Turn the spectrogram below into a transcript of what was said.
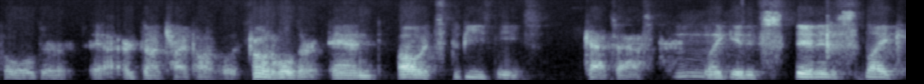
holder, uh, or not tripod holder, phone holder, and oh, it's the bee's knees, cat's ass. Mm. Like it is, it is like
